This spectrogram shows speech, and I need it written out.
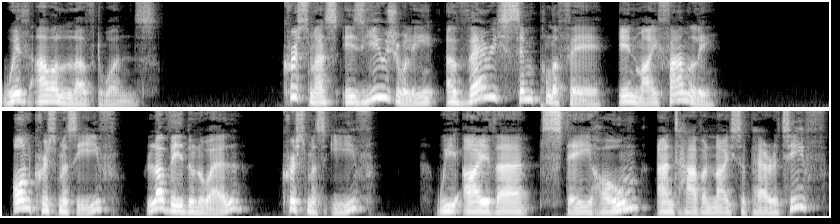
with our loved ones. Christmas is usually a very simple affair in my family. On Christmas Eve, la veille de Noël, Christmas Eve, we either stay home and have a nice aperitif,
